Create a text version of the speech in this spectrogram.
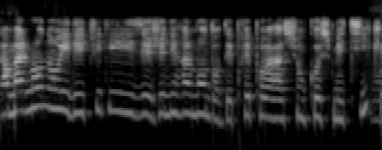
Normalement, non. Il est utilisé généralement dans des préparations cosmétiques.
